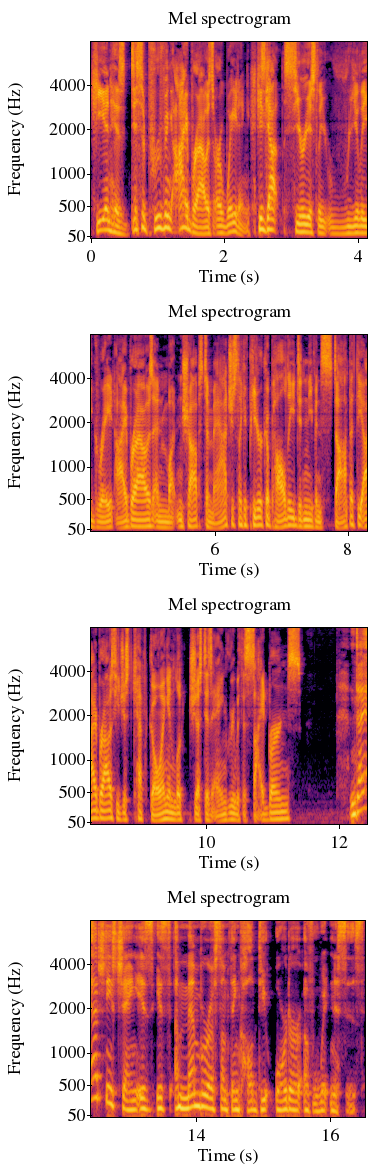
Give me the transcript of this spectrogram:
he and his disapproving eyebrows are waiting. He's got seriously really great eyebrows and mutton chops to match. It's like if Peter Capaldi didn't even stop at the eyebrows, he just kept going and looked just as angry with his sideburns. Diogenes Chang is is a member of something called the Order of Witnesses.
